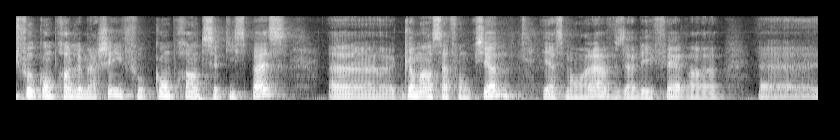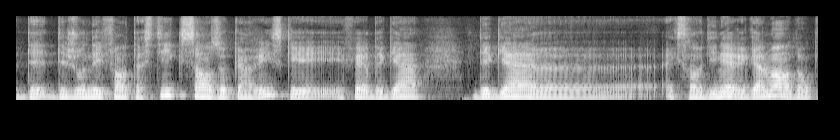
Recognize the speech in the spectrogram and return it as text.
faut comprendre le marché, il faut comprendre ce qui se passe, euh, comment ça fonctionne et à ce moment-là vous allez faire des, journées fantastiques sans aucun risque et faire des gains des gains euh, extraordinaires également. Donc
